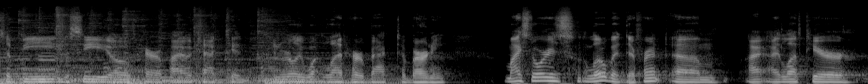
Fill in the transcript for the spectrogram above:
to be the CEO of Hera Biotech and, and really what led her back to Boerne. My story's a little bit different. Um, I, I left here,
